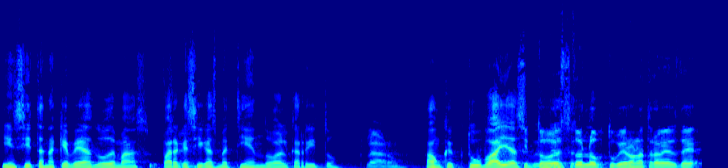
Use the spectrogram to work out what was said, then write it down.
incitan a que veas lo demás para que sigas metiendo al carrito. Claro. Aunque tú vayas... Y todo esto lo obtuvieron a través de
